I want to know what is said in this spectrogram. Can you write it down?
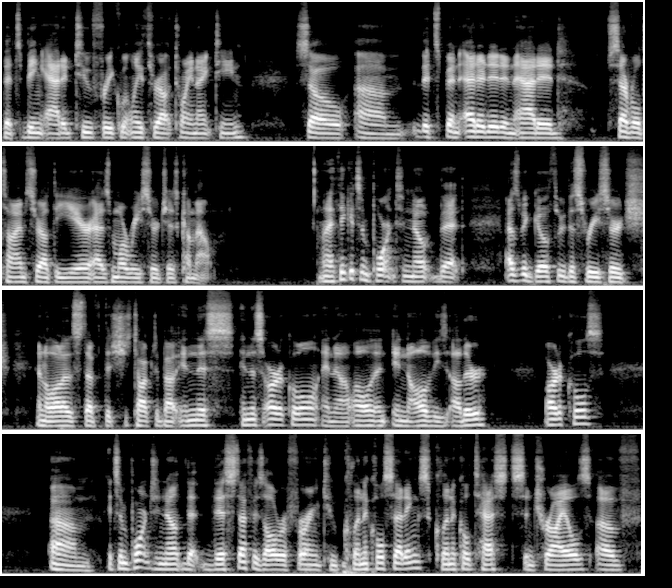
that's being added to frequently throughout 2019. So um, it's been edited and added several times throughout the year as more research has come out. And I think it's important to note that as we go through this research and a lot of the stuff that she's talked about in this in this article and all in, in all of these other articles, um, it's important to note that this stuff is all referring to clinical settings, clinical tests and trials of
